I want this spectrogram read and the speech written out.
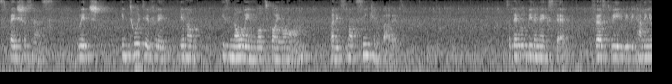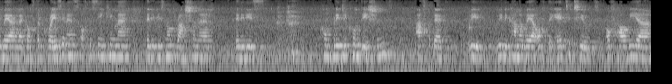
spaciousness which intuitively you know is knowing what's going on but it's not thinking about it. So that would be the next step. First, we, we becoming aware like of the craziness of the thinking mind, that it is not rational, that it is completely conditioned. After that, we, we become aware of the attitude of how we are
